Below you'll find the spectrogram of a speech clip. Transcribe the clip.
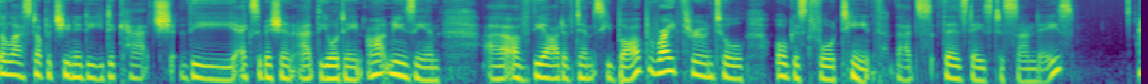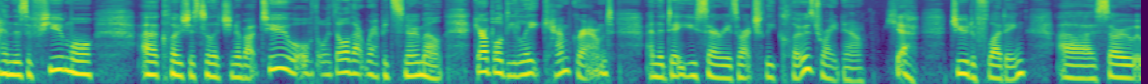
the last opportunity to catch the exhibition at the Audain Art Museum uh, of the art of Dempsey Bob right through until August 14th. That's Thursdays to Sundays. And there's a few more uh, closures to let you know about too. With all that rapid snowmelt, Garibaldi Lake Campground and the day use areas are actually closed right now. Yeah, due to flooding. Uh, so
